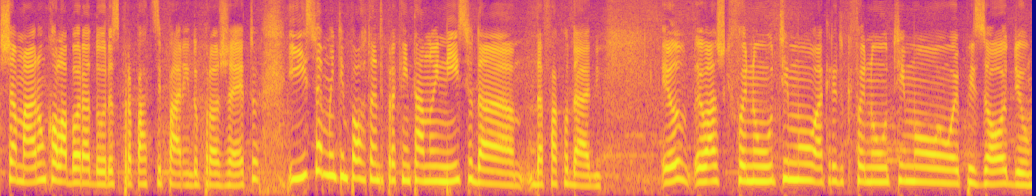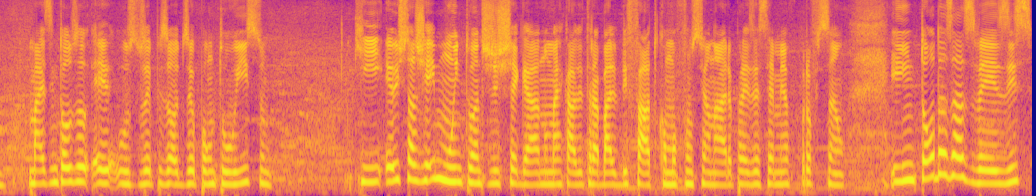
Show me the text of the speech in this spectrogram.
chamaram colaboradoras para participarem do projeto. E isso é muito importante para quem está no início da, da faculdade. Eu, eu acho que foi no último, acredito que foi no último episódio, mas em todos os episódios eu pontuo isso que eu estagiei muito antes de chegar no mercado de trabalho de fato como funcionário para exercer a minha profissão. E em todas as vezes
